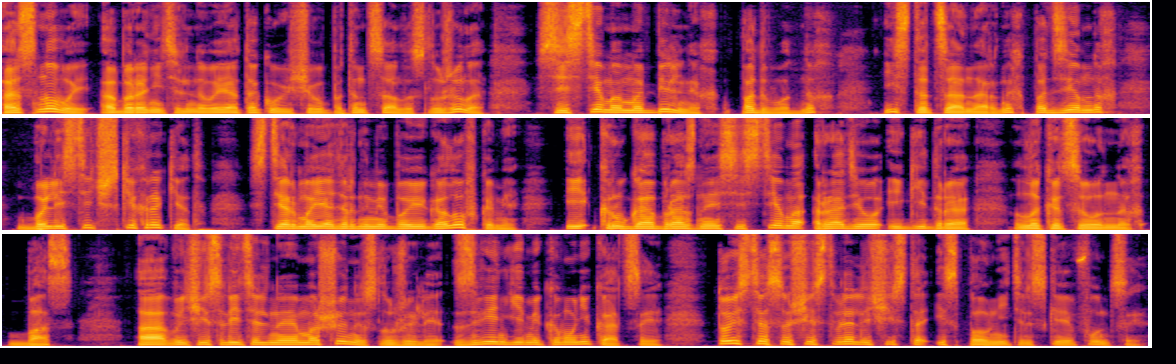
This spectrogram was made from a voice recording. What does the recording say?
Основой оборонительного и атакующего потенциала служила система мобильных, подводных и стационарных подземных баллистических ракет с термоядерными боеголовками и кругообразная система радио- и гидролокационных баз, а вычислительные машины служили звеньями коммуникации, то есть осуществляли чисто исполнительские функции.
